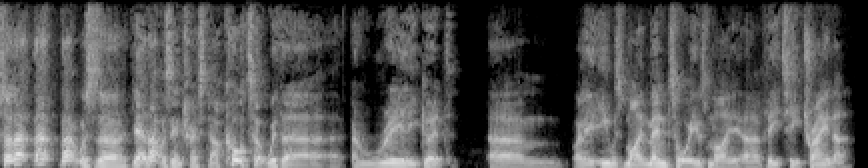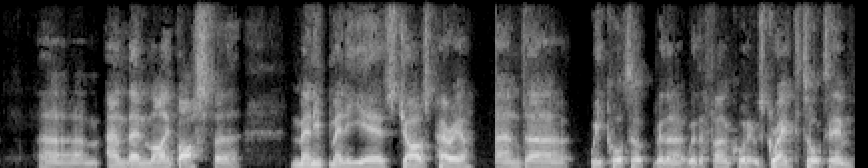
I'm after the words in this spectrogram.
So that that that was uh, yeah that was interesting. I caught up with a a really good. Um, well, he, he was my mentor. He was my uh, VT trainer, um, and then my boss for many many years, Giles Perrier. And uh, we caught up with a with a phone call. It was great to talk to him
